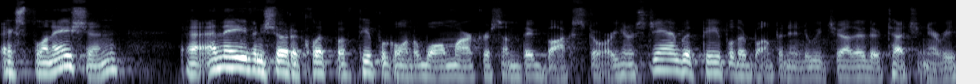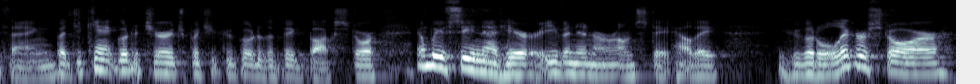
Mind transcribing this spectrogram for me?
explanation. Uh, and they even showed a clip of people going to Walmart or some big box store. You know, it's jammed with people, they're bumping into each other, they're touching everything. But you can't go to church, but you could go to the big box store. And we've seen that here, even in our own state, how they, you could go to a liquor store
